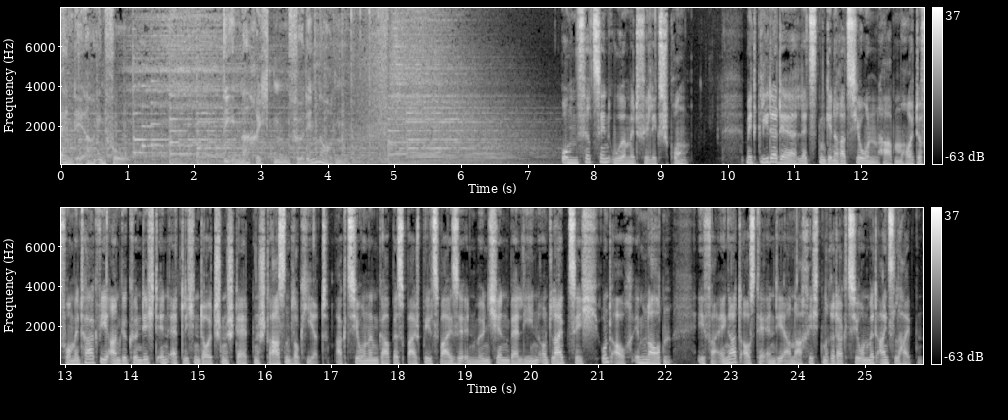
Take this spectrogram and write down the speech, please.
NDR Info. Die Nachrichten für den Norden. Um 14 Uhr mit Felix Sprung. Mitglieder der letzten Generation haben heute Vormittag, wie angekündigt, in etlichen deutschen Städten Straßen blockiert. Aktionen gab es beispielsweise in München, Berlin und Leipzig und auch im Norden. Eva Engert aus der NDR Nachrichtenredaktion mit Einzelheiten.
